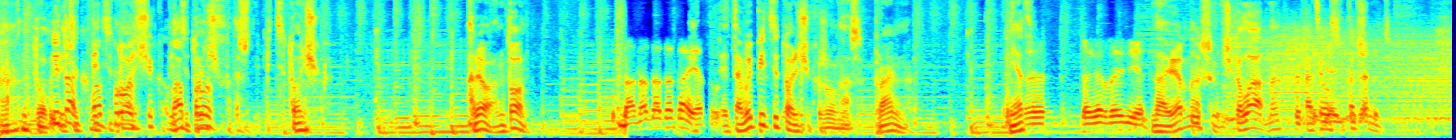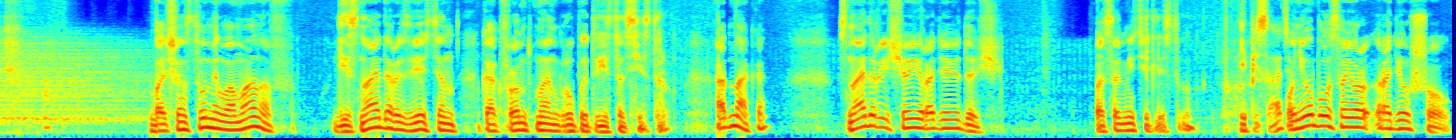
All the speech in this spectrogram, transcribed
Антон. Итак, Пяти- пятитонщик. вопрос- Пятитонщик. вопрос. Подожди, пятитонщик. Алло, Антон. Да-да-да-да-да, я тут. Это вы пятитонщик уже у нас, правильно? Нет? Э, наверное, нет. Наверное, ошибочка. Ладно, хотелось уточнить. Большинству меломанов Ди Снайдер известен как фронтмен группы Twisted Sister. Однако, Снайдер еще и радиоведущий по совместительству. И писать. У него было свое радиошоу.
